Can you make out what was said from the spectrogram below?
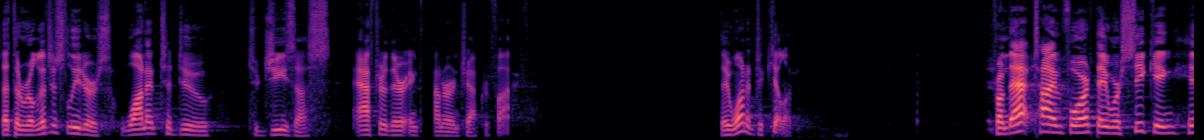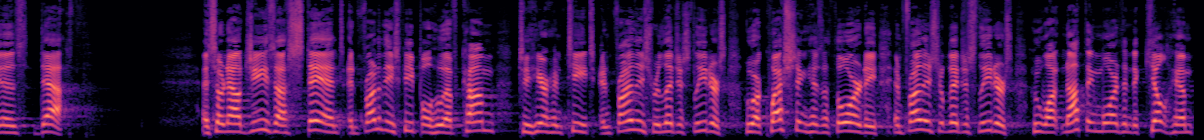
that the religious leaders wanted to do to Jesus after their encounter in chapter 5? They wanted to kill him. From that time forth, they were seeking his death. And so now Jesus stands in front of these people who have come to hear him teach, in front of these religious leaders who are questioning his authority, in front of these religious leaders who want nothing more than to kill him,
